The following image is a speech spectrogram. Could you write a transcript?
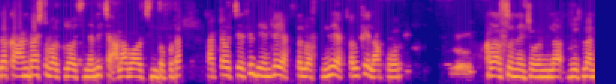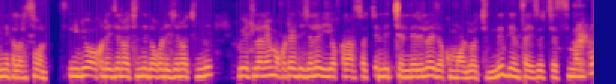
ఇలా కాంట్రాస్ట్ వర్క్లో వచ్చిందండి. చాలా బాగా వచ్చింది దుప్పట. కట్ట వచ్చేసి దీంట్లో ఎక్సల్ వస్తుంది. ఎక్సల్కి ఇలా ఫోర్ కలర్స్ ఉన్నాయి చూడండి. ఇలా వీటిలో అన్ని కలర్స్ ఉన్నాయి. ఇవి ఒక డిజైన్ వచ్చింది ఇది ఒక డిజైన్ వచ్చింది. వీటిలోనే ఒకటే డిజైన్లో ఈ యొక్క కలర్స్ వచ్చింది. చందేరిలో ఇది ఒక మోడల్ వచ్చింది. దీని సైజ్ వచ్చేసి మనకు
